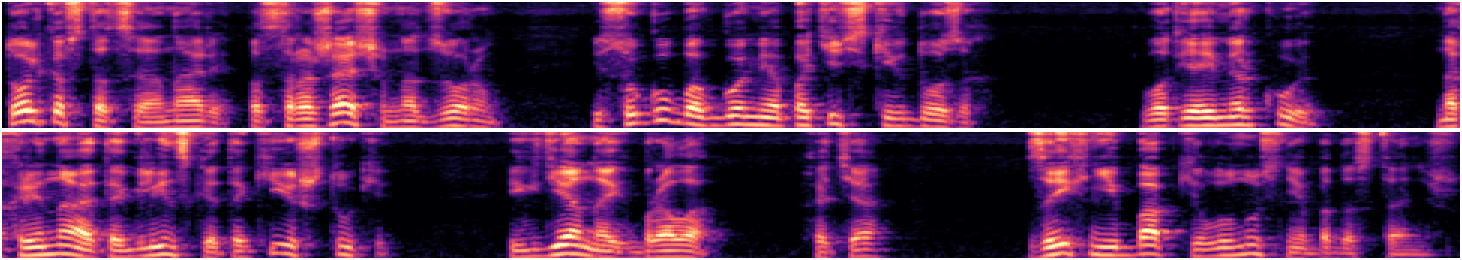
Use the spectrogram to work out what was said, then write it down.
только в стационаре, под строжайшим надзором и сугубо в гомеопатических дозах. Вот я и меркую. Нахрена этой Глинской такие штуки? И где она их брала? Хотя... За ихние бабки луну с неба достанешь.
